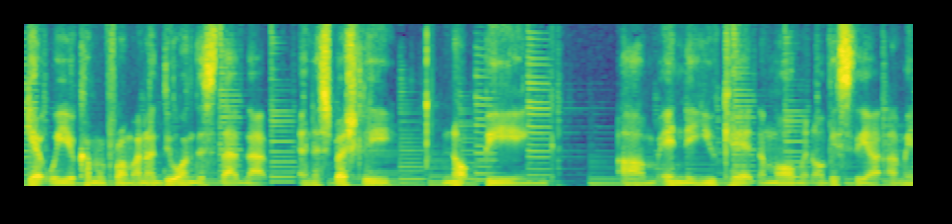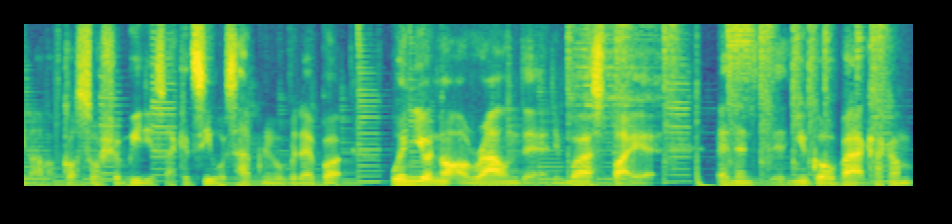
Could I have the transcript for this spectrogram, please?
get where you're coming from, and I do understand that, and especially not being um, in the UK at the moment. Obviously, I, I mean, I've got social media, so I can see what's happening over there. But when you're not around it and immersed by it, and then you go back, like I'm,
